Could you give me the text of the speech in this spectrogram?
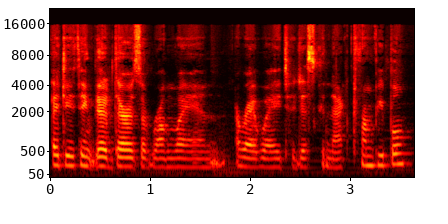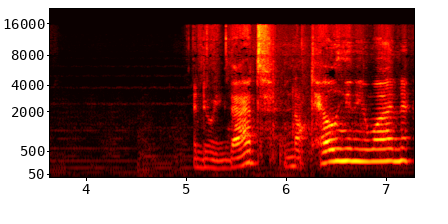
I do think that there is a wrong way and a right way to disconnect from people. And doing that, not telling anyone,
